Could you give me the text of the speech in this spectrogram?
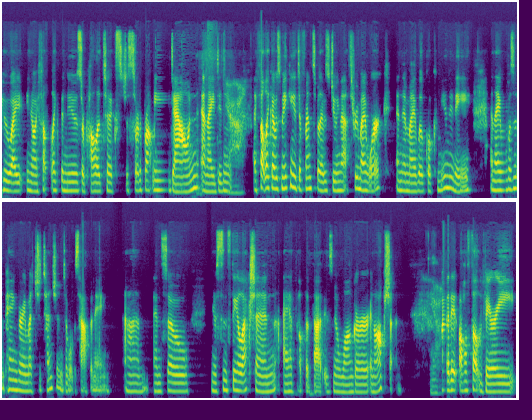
who I, you know, I felt like the news or politics just sort of brought me down, and I didn't. Yeah. I felt like I was making a difference, but I was doing that through my work and in my local community, and I wasn't paying very much attention to what was happening. Um, and so, you know, since the election, I have felt that that is no longer an option. Yeah. But it all felt very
